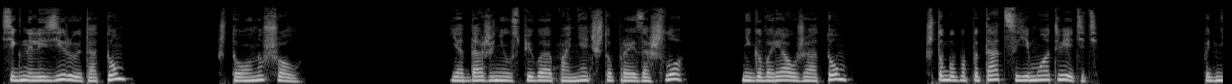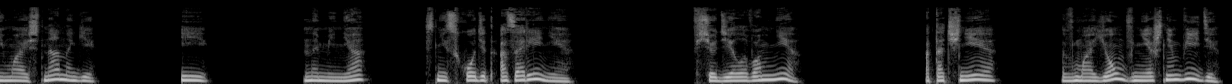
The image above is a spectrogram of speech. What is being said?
сигнализирует о том, что он ушел. Я даже не успеваю понять, что произошло, не говоря уже о том, чтобы попытаться ему ответить. Поднимаюсь на ноги, и на меня снисходит озарение. Все дело во мне. А точнее, в моем внешнем виде.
